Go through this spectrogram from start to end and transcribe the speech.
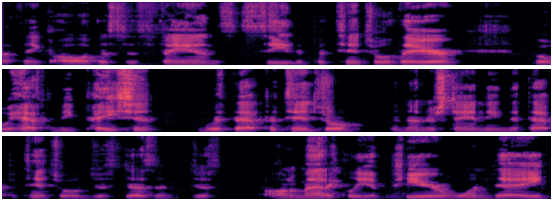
I think all of us as fans see the potential there, but we have to be patient with that potential and understanding that that potential just doesn't just automatically appear one day.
